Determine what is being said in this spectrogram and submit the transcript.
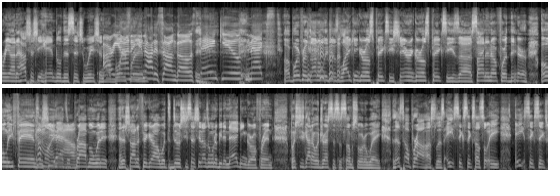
Ariana. How should she handle this situation? Her Ariana, boyfriend- you know how the song goes. Thank you. Next. Our boyfriend's not only just liking girls' pics, he's sharing girls' pics. He's uh, signing up for their OnlyFans, Come and she has a problem with it and is trying to figure out what to do. She says she doesn't want to be the nagging girlfriend, but she's got to address this in some sort of way. Let's help her out, hustlers. 866 Hustle 8, 866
